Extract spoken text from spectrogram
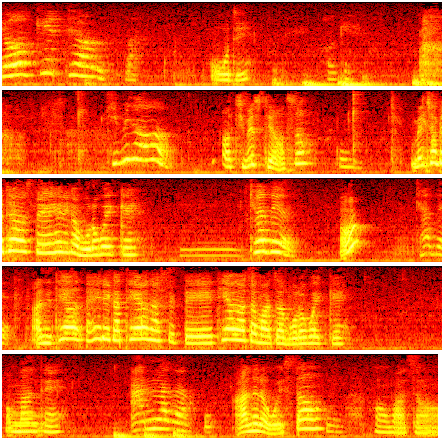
여기 태어났어. 어디? 거기. 집에서. 아, 집에서 태어났어? 음, 맨 처음에 태어났을 때 혜리가 뭐라고 했게? 음, 겨드. 어? 겨드. 아니, 태어, 혜리가 태어났을 때 태어나자마자 뭐라고 했게? 엄마한테. 안 나가고. 안으라고 했어? 응. 어, 맞아.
